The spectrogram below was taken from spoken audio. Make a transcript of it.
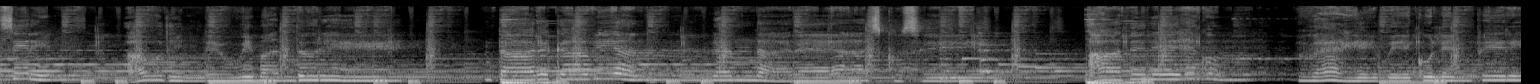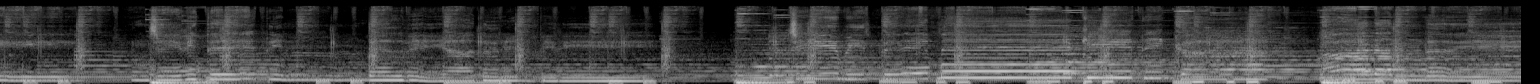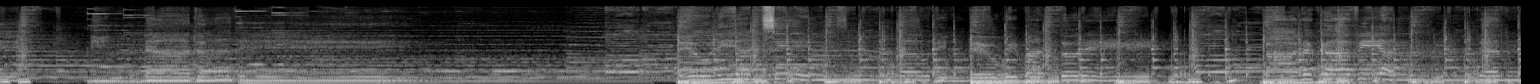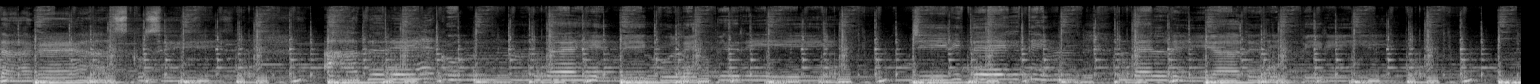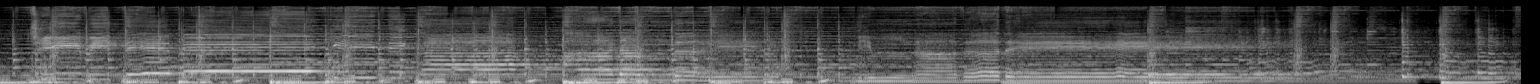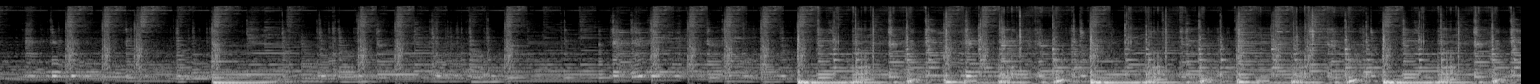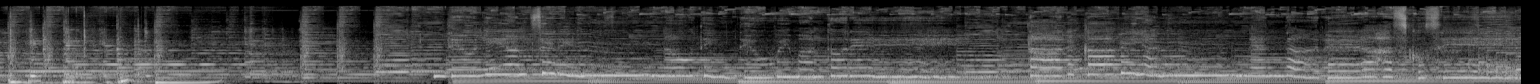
සිරින් අවුදින් දෙව්වි මන්දුරේ. තාරකවියන් රැන්දාරෑස් කුසේ ආදරේකුම් වැහිමේ කුලෙන් පෙරී. ජීවිතේතින් බැල්වේ ආදරෙන් පිරී. ජීවිතේ see escocés.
